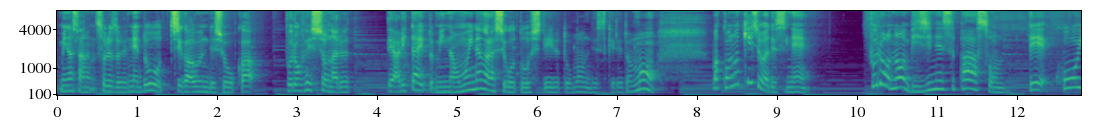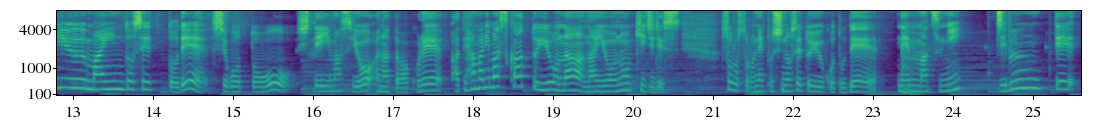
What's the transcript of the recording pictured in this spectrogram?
皆さんそれぞれねどう違うんでしょうか？プロフェッショナルでありたいとみんな思いながら仕事をしていると思うんですけれども、まあ、この記事はですねプロのビジネスパーソンってこういうマインドセットで仕事をしていますよ。あなたはこれ当てはまりますか？というような内容の記事です。そろそろね年の瀬ということで年末に自分で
